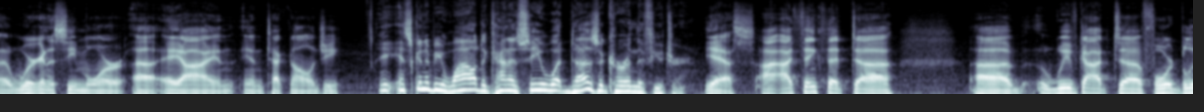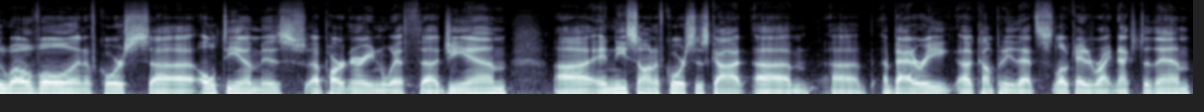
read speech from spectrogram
uh, we're going to see more uh, AI and, and technology. It's going to be wild to kind of see what does occur in the future. Yes, I, I think that uh, we've got uh, Ford Blue Oval, and of course, uh, Ultium is uh, partnering with uh, GM. Uh, and Nissan, of course, has got um, a battery company that's located right next to them.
